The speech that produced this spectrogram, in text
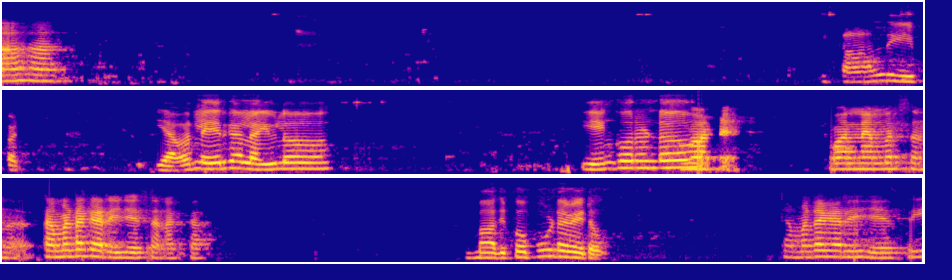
ఆహా. పట్ ఎవరు లేరుగా లైవ్లో ఏం కూరండావు వన్ వన్ మెంబర్స్ ఉన్నారు. టమాటా కర్రీ చేసాను అక్క. మాది పప్పు టమాటో. టమాటా కర్రీ చేసి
